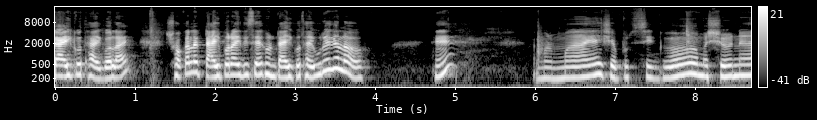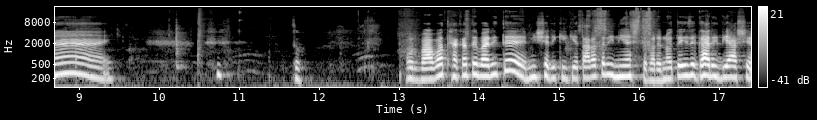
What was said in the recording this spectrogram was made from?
টাই কোথায় গলায়? সকালে টাই পরাই দিছে, এখন টাই কোথায়? উড়ে গেল? হ্যাঁ? আমার মায় এসে পড়ছি গো, আমার সোনাই। ওর বাবা থাকাতে বাড়িতে মিশারিকে গিয়ে তাড়াতাড়ি নিয়ে আসতে পারে, নয়তো এই যে গাড়ি দিয়ে আসে,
